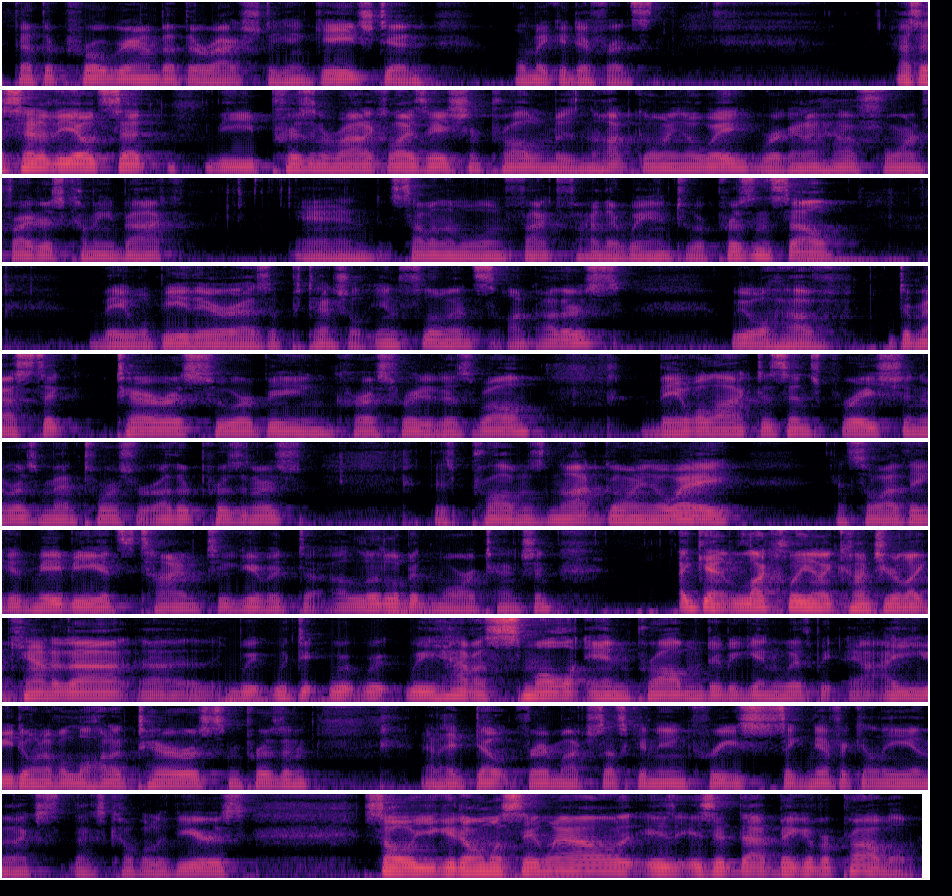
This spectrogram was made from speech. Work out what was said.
that the program that they're actually engaged in will make a difference. As I said at the outset, the prison radicalization problem is not going away. We're going to have foreign fighters coming back, and some of them will, in fact, find their way into a prison cell. They will be there as a potential influence on others. We will have domestic terrorists who are being incarcerated as well. They will act as inspiration or as mentors for other prisoners. This problem is not going away, and so I think it maybe it's time to give it a little bit more attention. Again, luckily in a country like Canada, uh, we, we, we, have a small n problem to begin with. We, we don't have a lot of terrorists in prison, and I doubt very much that's going to increase significantly in the next next couple of years. So you could almost say, well, is, is it that big of a problem?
